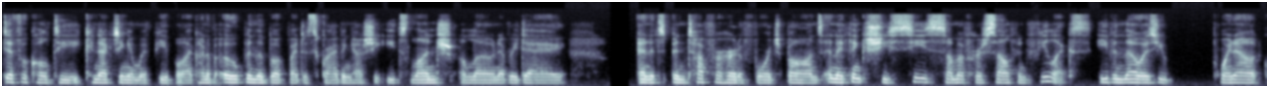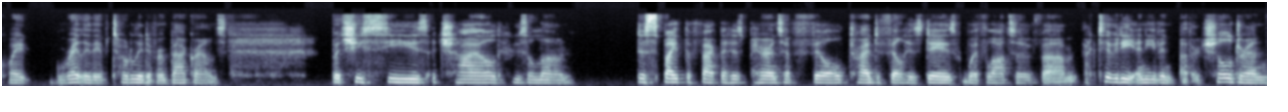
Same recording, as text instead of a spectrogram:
difficulty connecting in with people. I kind of open the book by describing how she eats lunch alone every day. And it's been tough for her to forge bonds. And I think she sees some of herself in Felix, even though, as you point out quite rightly, they have totally different backgrounds. But she sees a child who's alone despite the fact that his parents have filled tried to fill his days with lots of um, activity and even other children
